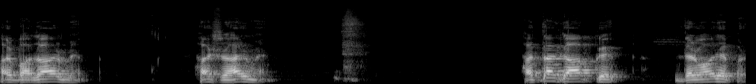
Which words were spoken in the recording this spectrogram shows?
ہر بازار میں ہر شہر میں حتیٰ کہ آپ کے دروازے پر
